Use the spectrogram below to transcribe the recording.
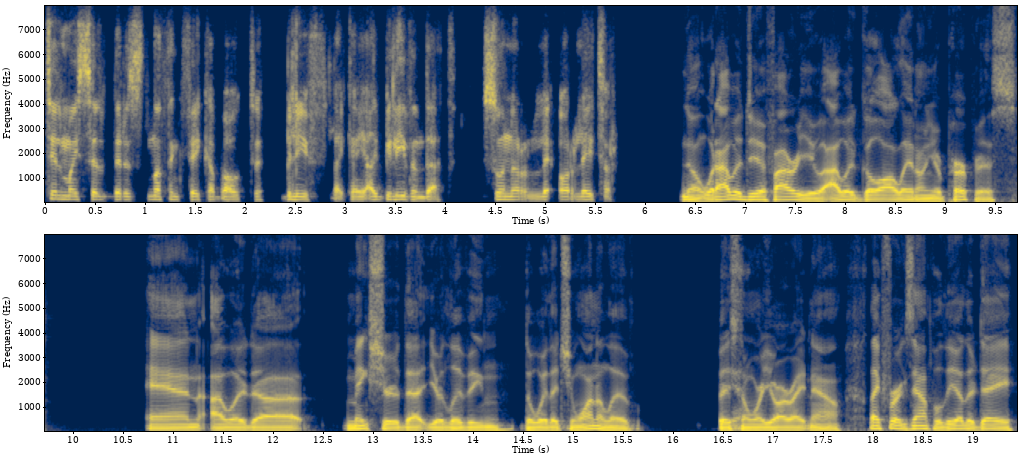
tell myself there is nothing fake about belief. Like I, I believe in that sooner or later. no, what I would do if I were you, I would go all in on your purpose, and I would uh, make sure that you're living the way that you want to live, based Yeah. on where you are right now. Like for example, the other day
